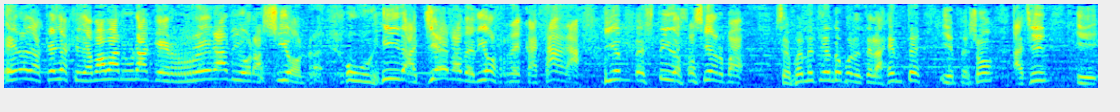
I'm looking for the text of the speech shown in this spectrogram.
Era de aquellas que llamaban una guerrera de oración, ungida, llena de Dios, recatada, bien vestida esa sierva. Se fue metiendo por entre la gente y empezó allí y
